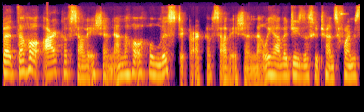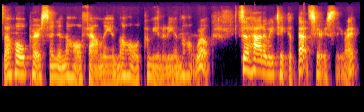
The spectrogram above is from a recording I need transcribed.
but the whole arc of salvation and the whole holistic arc of salvation that we have a Jesus who transforms the whole person and the whole family and the whole community and the whole world. So, how do we take it that seriously, right?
